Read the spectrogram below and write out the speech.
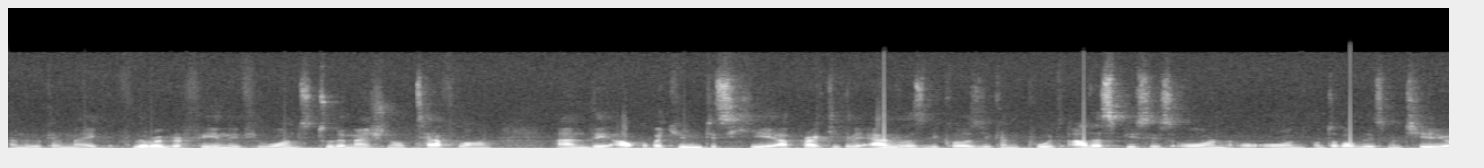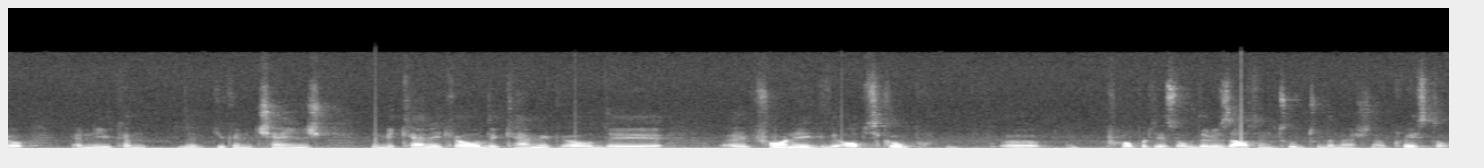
and we can make fluorographene if you want two-dimensional Teflon. And the opportunities here are practically endless because you can put other species on, on, on top of this material and you can, you can change the mechanical, the chemical, the electronic, the optical uh, properties of the resulting two-dimensional crystal.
